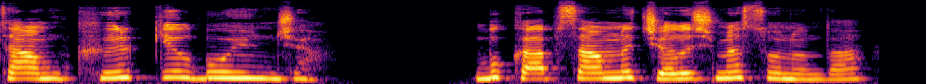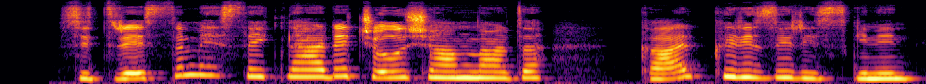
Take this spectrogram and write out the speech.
tam 40 yıl boyunca. Bu kapsamlı çalışma sonunda stresli mesleklerde çalışanlarda kalp krizi riskinin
